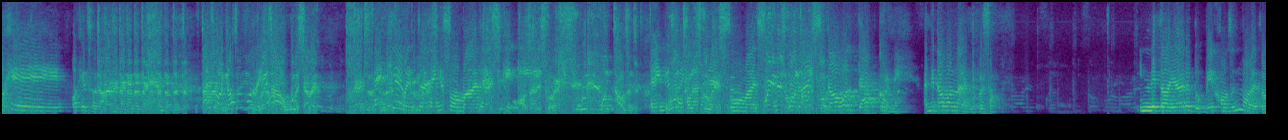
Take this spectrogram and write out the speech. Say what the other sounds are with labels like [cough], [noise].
ओके छोरा thank you भेन्टर thank you so much thank you so much double tap गर्ने अनि डबलमा हान्नुपर्छ यिनले त यहाँ धुब्बी खुवाउँछ नि मलाई त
